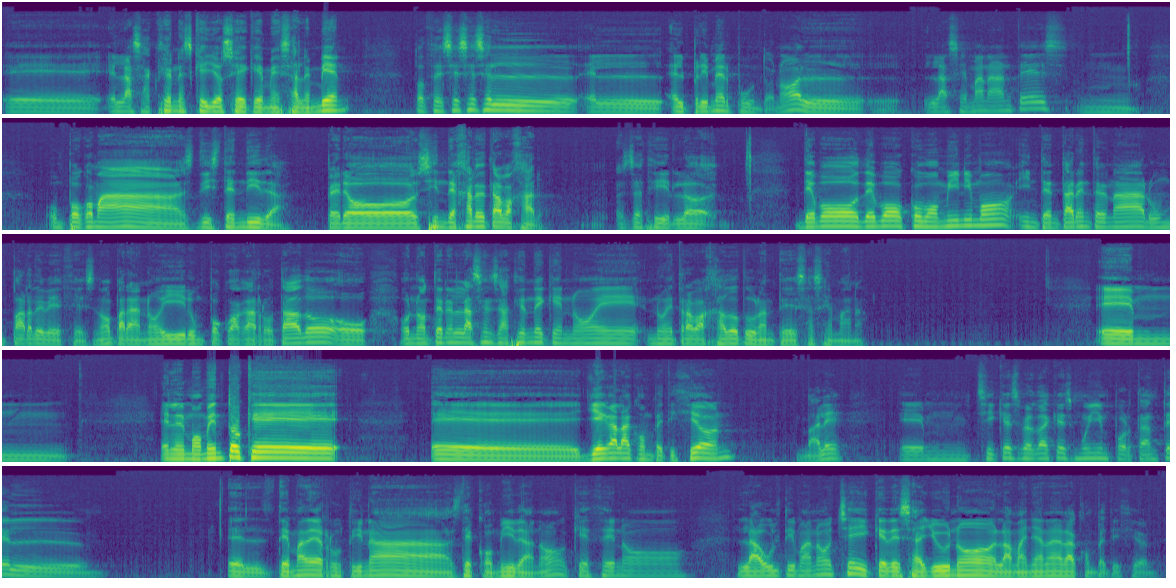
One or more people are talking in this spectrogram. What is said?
eh, en las acciones que yo sé que me salen bien. Entonces ese es el, primer punto, ¿no? la semana antes... Mm, un poco más distendida, pero sin dejar de trabajar. Es decir, debo, debo como mínimo intentar entrenar un par de veces, ¿no? Para no ir un poco agarrotado o, no tener la sensación de que no he, no he trabajado durante esa semana. Em, en el momento que eh, llega la competición, ¿vale? Em, sí que es verdad que es muy importante el, el tema de rutinas de comida, ¿no? ¿Qué ceno la última noche y qué desayuno la mañana de la competición?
